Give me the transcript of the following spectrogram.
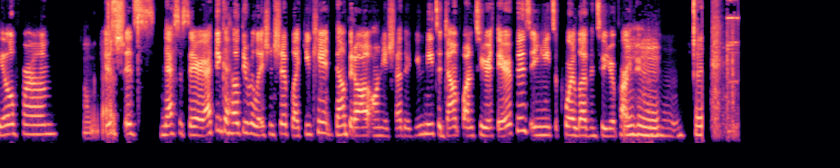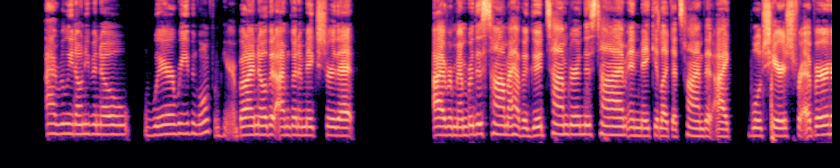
heal from. Oh It's it's necessary. I think a healthy relationship, like you can't dump it all on each other. You need to dump onto your therapist and you need to pour love into your partner. Mhm. Mhm. I really don't even know where we're even going from here, but I know that I'm going to make sure that I remember this time. I have a good time during this time and make it like a time that I will cherish forever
